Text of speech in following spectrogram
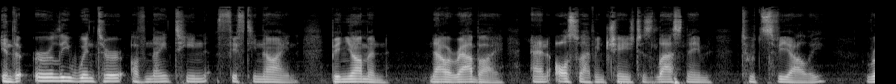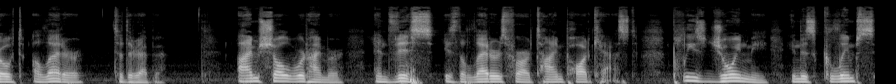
In the early winter of 1959, Binyamin, now a rabbi, and also having changed his last name to Tzviali, wrote a letter to the Rebbe. I'm Shaul Wertheimer, and this is the Letters for Our Time podcast. Please join me in this glimpse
